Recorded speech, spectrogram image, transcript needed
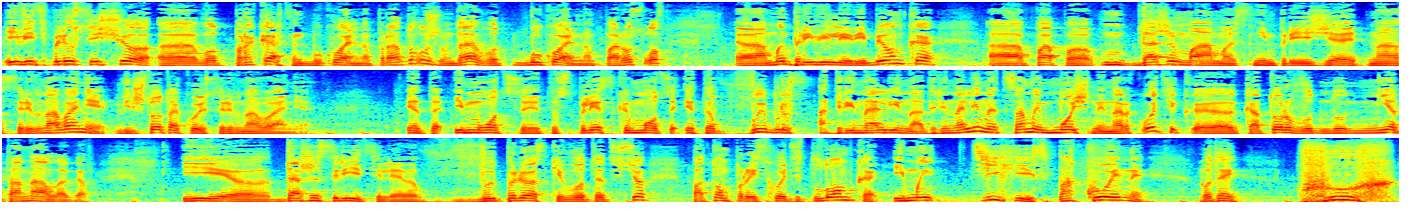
И ведь плюс еще, э, вот про картинг буквально продолжим, да, вот буквально пару слов. Э, мы привели ребенка, а папа, даже мама с ним приезжает на соревнования. Ведь что такое соревнование? это эмоции, это всплеск эмоций, это выброс адреналина. Адреналин – это самый мощный наркотик, э, которого ну, нет аналогов. И э, даже зрители выплескивают вот это все, потом происходит ломка, и мы тихие, спокойны, вот так, фух,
